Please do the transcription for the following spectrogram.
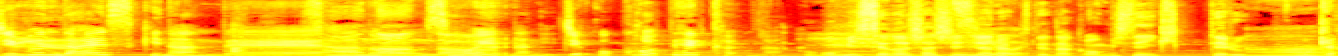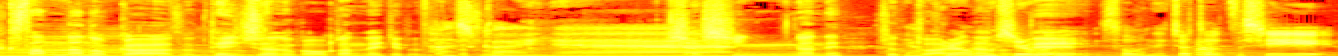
自分大好きなんで、あの、すごい、何、自己肯定感が。お店の写真じゃなくて、なんかお店に来てるお客さんなのか、その店主なのかわかんないけど、なんかそね。写真がね、ちょっとあれなので白、い。そうね、ちょっと私、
